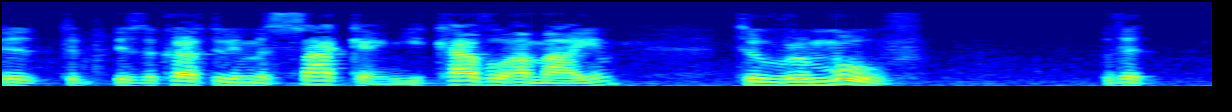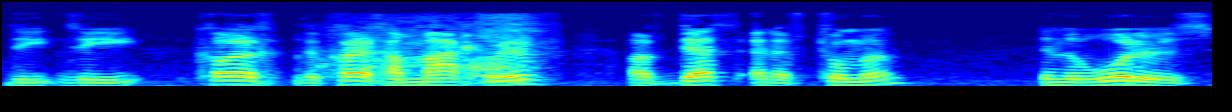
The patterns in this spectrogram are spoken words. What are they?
is the koyach to be mesaken, yikavu hamayim, to remove the, the, the koyach, the koyach hamakriv of death and of tumah in the waters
